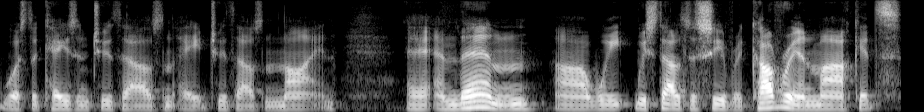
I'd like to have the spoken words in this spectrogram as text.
was the case in 2008, 2009. and then we, we started to see recovery in markets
